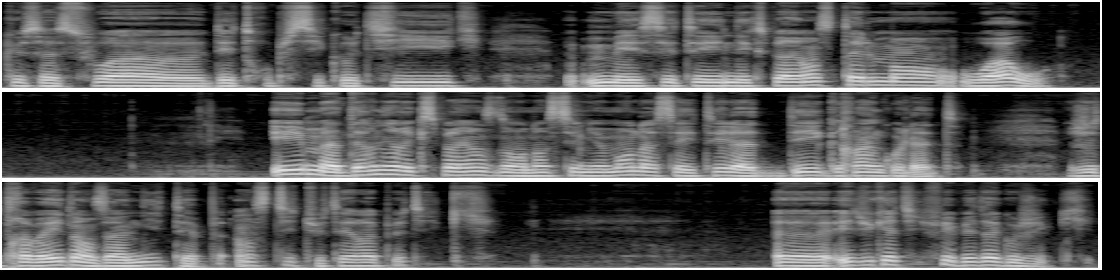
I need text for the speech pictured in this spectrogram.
que ce soit euh, des troubles psychotiques. Mais c'était une expérience tellement waouh. Et ma dernière expérience dans l'enseignement, là, ça a été la dégringolade. J'ai travaillé dans un ITEP, Institut thérapeutique, euh, éducatif et pédagogique.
